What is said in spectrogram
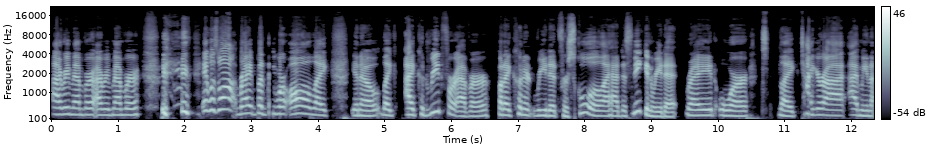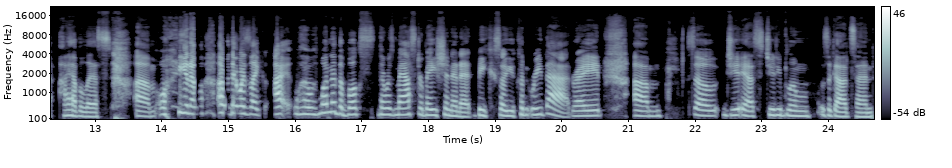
I remember, I remember it was well, right? But they were all like, you know, like I could read forever, but I couldn't read it for school. I had to sneak and read it, right? Or like Tiger Eye. I mean, I have a list. Um, or you know, uh, there was like I one of the books there was masturbation in it, because, so you couldn't read that, right? Um, so yes, Judy Blume was a godsend.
